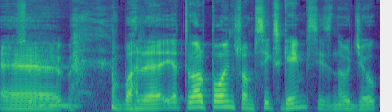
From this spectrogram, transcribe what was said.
Uh, but uh, yeah, 12 points from six games is no joke.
